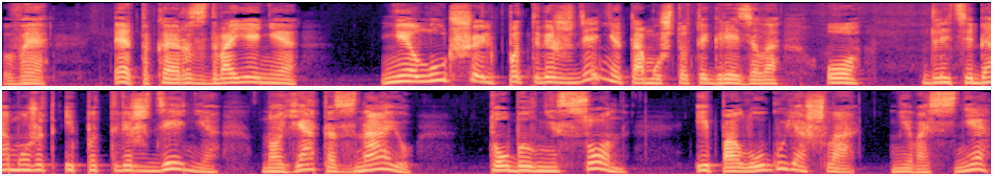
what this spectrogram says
В. Этакое раздвоение не лучшее подтверждение тому, что ты грезила? О, для тебя, может, и подтверждение, но я-то знаю — то был не сон, и по лугу я шла не во сне.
